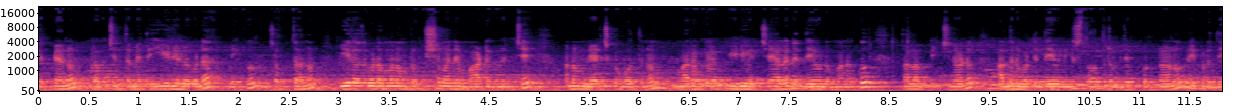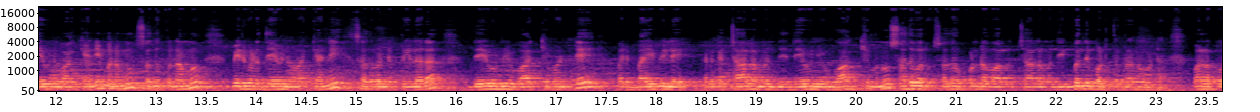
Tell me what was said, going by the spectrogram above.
చెప్పాను. ప్రభుత్వమైతే ఈ వీడియోలో కూడా మీకు చెప్తాను. ఈరోజు కూడా మనం వృక్షం అనే మాట గురించి మనం నేర్చుకోబోతున్నాం. మరొక వీడియో చేయాలని దేవుడు మనకు తలంపించినాడు. అందుని బట్టి దేవునికి స్తోత్రం చెప్పుకుంటున్నాను. ఇప్పుడు దేవుని వాక్యాన్ని మనము చదువుకున్నాము. మీరు కూడా దేవుని వాక్యాన్ని చదవండి ప్రియులరా. దేవుని వాక్యం అంటే మరి బైబిలే. కనుక చాలామంది దేవుని వాక్యమును చదవరు. చదవకుండా వాళ్ళు చాలామంది ఇబ్బంది పడుతుంటారు అనమాట వాళ్ళకు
